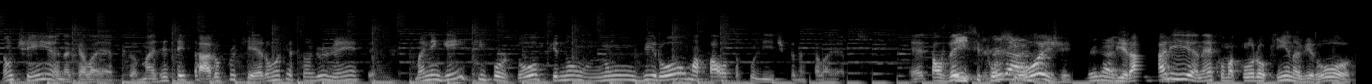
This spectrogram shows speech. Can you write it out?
Não tinha naquela época, mas receitaram porque era uma questão de urgência. Mas ninguém se importou porque não, não virou uma pauta política naquela época. É, talvez Sim, se é fosse verdade, hoje, verdade. viraria, né? Como a cloroquina virou,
